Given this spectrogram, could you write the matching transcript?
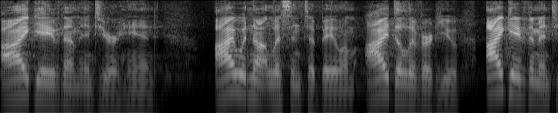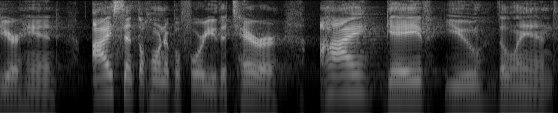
I gave them into your hand. I would not listen to Balaam. I delivered you. I gave them into your hand. I sent the hornet before you, the terror. I gave you the land.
